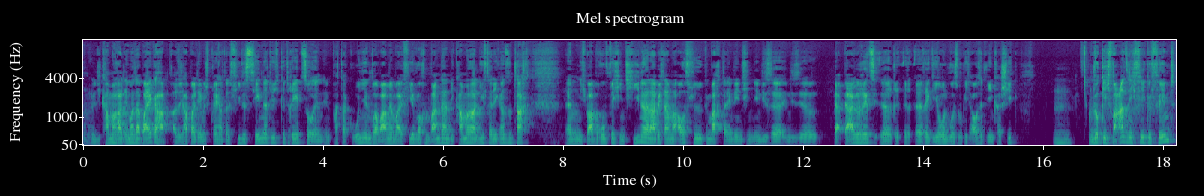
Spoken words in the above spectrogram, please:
und die Kamera hat immer dabei gehabt. Also ich habe halt dementsprechend auch dann viele Szenen natürlich gedreht, so in, in Patagonien, wo waren wir mal vier Wochen wandern, die Kamera lief da den ganzen Tag. Ähm, ich war beruflich in China, da habe ich da mal Ausflüge gemacht, da in, den, in diese, in diese Bergeregion, wo es wirklich aussieht wie in Kaschik. Mhm und wirklich wahnsinnig viel gefilmt.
